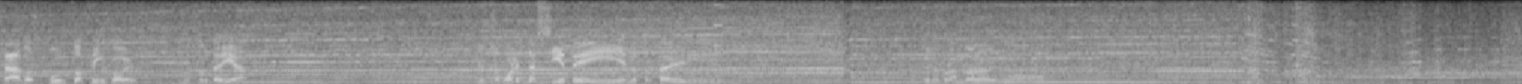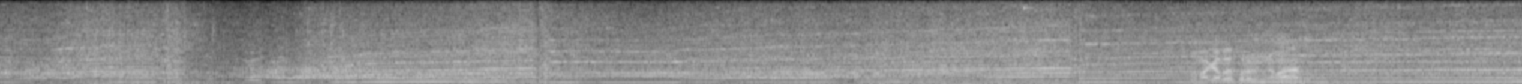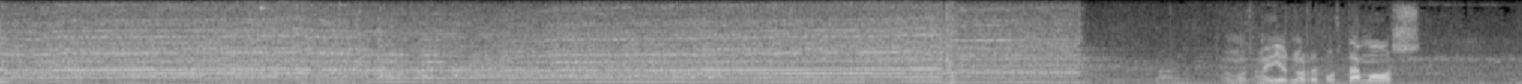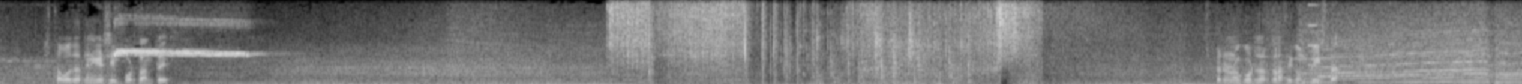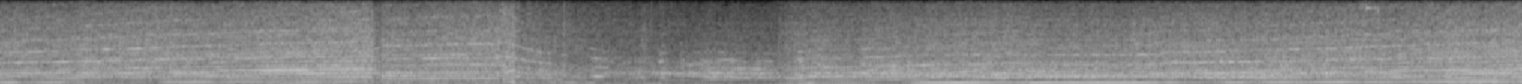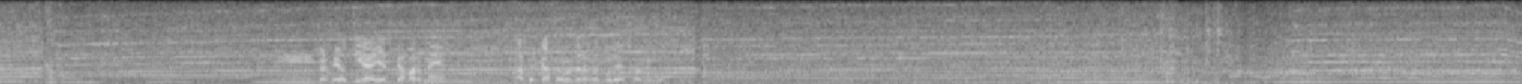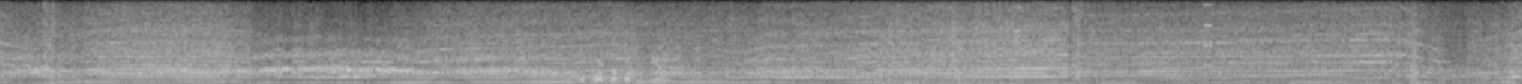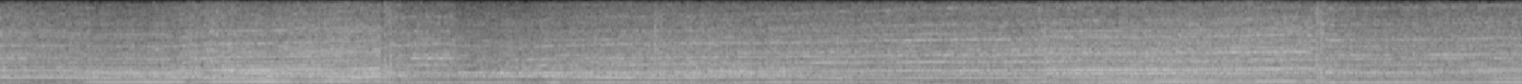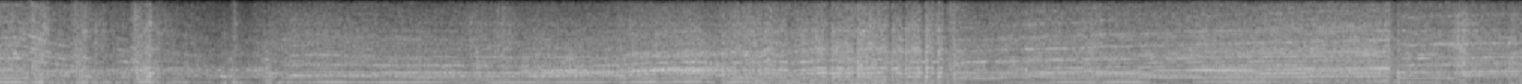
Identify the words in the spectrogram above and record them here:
Está a 2.5, ¿eh? No es tontería. 8.47 y el otro está en... Estoy mejorando ahora mismo. No me acaba de mejorar una mano. Nos repostamos. Esta vuelta tiene que ser importante. Espero no cortar tráfico en pista. Prefiero tirar y escaparme. Hacer caso a banderas azules ahora mismo. Cuarta posición.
